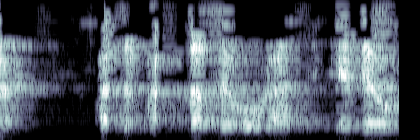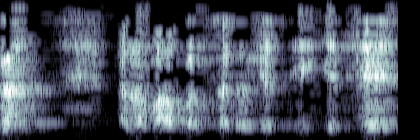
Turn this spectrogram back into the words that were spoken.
اندر اچھا سے ہوگا، کیسے ہوگا؟ اللہ محمد صدر کے طریقے سے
